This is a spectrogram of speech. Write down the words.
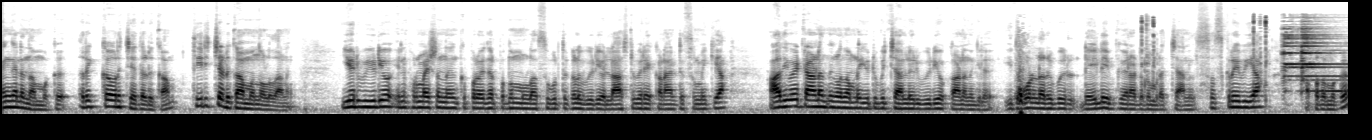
എങ്ങനെ നമുക്ക് റിക്കവർ ചെയ്തെടുക്കാം തിരിച്ചെടുക്കാം എന്നുള്ളതാണ് ഈ ഒരു വീഡിയോ ഇൻഫർമേഷൻ നിങ്ങൾക്ക് പ്രയോജനപ്രദമുള്ള സുഹൃത്തുക്കൾ വീഡിയോ ലാസ്റ്റ് വരെ കാണാനായിട്ട് ശ്രമിക്കുക. ആദ്യമായിട്ടാണ് നിങ്ങൾ നമ്മുടെ യൂട്യൂബ് ചാനൽ ഒരു വീഡിയോ കാണുന്നെങ്കിൽ ഇതുപോലുള്ള അറിവുകൾ ഡെയിലി ലഭിക്കുവാനായിട്ട് നമ്മുടെ ചാനൽ സബ്സ്ക്രൈബ് ചെയ്യുക. അപ്പോൾ നമുക്ക്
